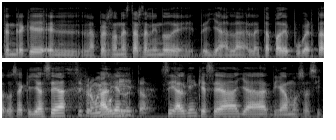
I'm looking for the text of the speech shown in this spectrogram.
tendría que el- la persona estar saliendo de, de ya la, la etapa de pubertad, o sea, que ya sea, Sí, pero muy Alguien- poquito. sí, alguien que sea ya, digamos así,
